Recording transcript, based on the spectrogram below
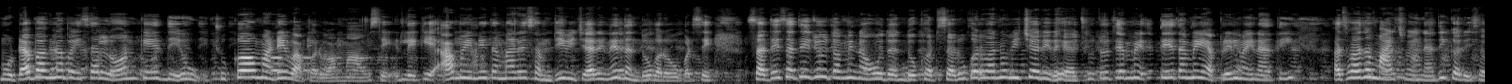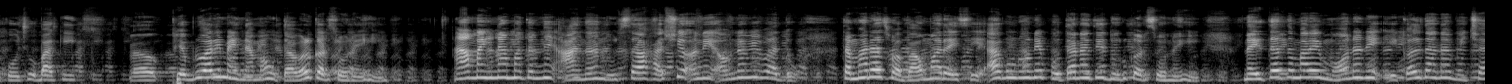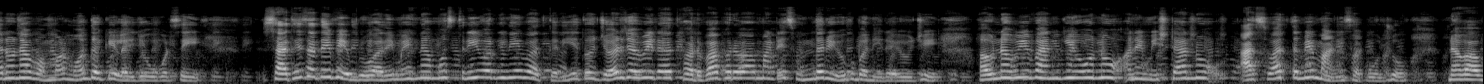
મોટાભાગના પૈસા લોન કે દેવું ચૂકવવા માટે વાપરવામાં આવશે. એટલે કે આ મહિને તમારે સમજી વિચારીને ધંધો કરવો પડશે. સાથે સાથે જો તમે નવો ધંધો શરૂ કરવાનો વિચારી રહ્યા છો, તો તમે, તે તમે એપ્રિલ મહિનાથી અથવા તો માર્ચ મહિનાથી કરી શકો છો. બાકી ફેબ્રુઆરી મહિનામાં ઉતાવળ કરશો નહીં. આ મહિનામાં તમને આનંદ, ઉત્સાહ, હાસ્ય અને અવનવી વાતો તમારા સ્વભાવમાં રહેશે. આ ગુણોને પોતાનાથી દૂર કરશો નહીં. નહીતર તમારે મૌન અને એકલતાના વિચારોના વમળમાં ધકેલાઈ જવું પડશે. સાથે સાથે ફેબ્રુઆરી મહિનામાં સ્ત્રી વર્ગની વાત કરીએ તો જળ જવેરાત હરવા ફરવા માટે સુંદર યોગ બની રહ્યો છે. અવનવી વાનગીઓનો અને મિષ્ટાનનો આસ્વાદ તમે માણી શકો છો. નવા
